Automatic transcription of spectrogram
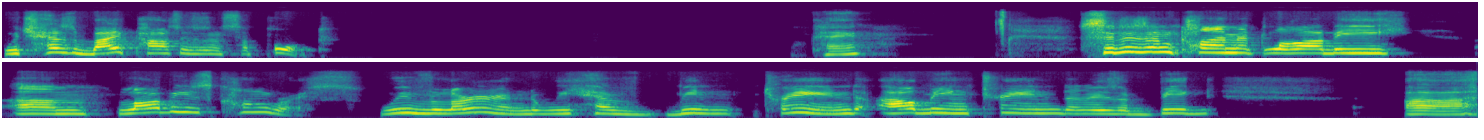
which has bipartisan support. Okay. Citizen climate lobby um, lobbies Congress. We've learned, we have been trained, are being trained. There is a big uh,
